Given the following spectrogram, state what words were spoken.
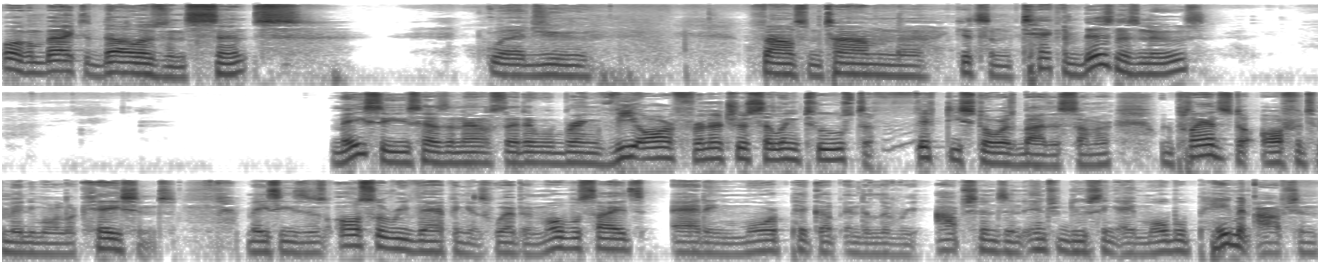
Welcome back to Dollars and Cents. Glad you found some time to get some tech and business news. Macy's has announced that it will bring VR furniture selling tools to 50 stores by the summer, with plans to offer to many more locations. Macy's is also revamping its web and mobile sites, adding more pickup and delivery options, and introducing a mobile payment option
